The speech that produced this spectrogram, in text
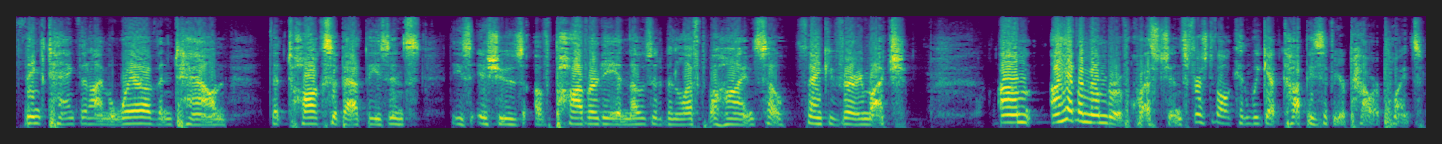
think tank that I'm aware of in town that talks about these ins- these issues of poverty and those that have been left behind. So thank you very much. Um, I have a number of questions. First of all, can we get copies of your PowerPoints?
